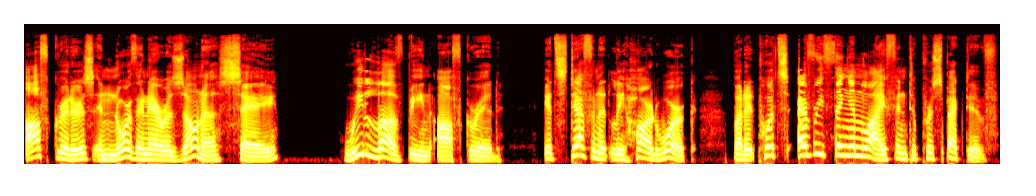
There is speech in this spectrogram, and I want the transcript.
off gridders in northern Arizona, say, We love being off grid. It's definitely hard work, but it puts everything in life into perspective.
